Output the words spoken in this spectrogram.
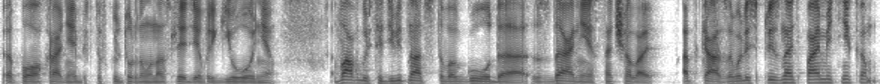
э, по охране объектов культурного наследия в регионе. В августе 2019 года здание сначала отказывались признать памятником.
